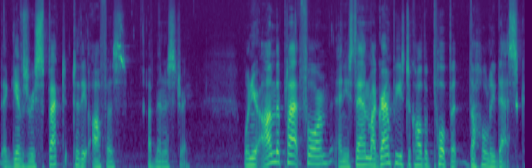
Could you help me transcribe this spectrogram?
that gives respect to the office of ministry. When you're on the platform and you stand, my grandpa used to call the pulpit the holy desk.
